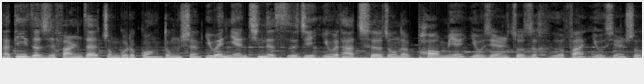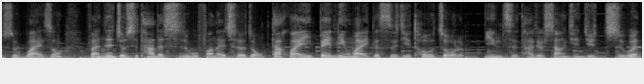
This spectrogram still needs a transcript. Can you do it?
那第一则是发生在中国的广东省，一位年轻的司机，因为他车中的泡面，有些人说是盒饭，有些人说是外送，反正就是他的食物放在车中，他怀疑被另外一个。司机偷走了，因此他就上前去质问，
